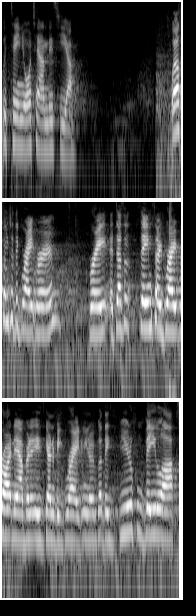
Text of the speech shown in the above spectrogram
with Teen Your Town this year. Welcome to the great room. Bree, it doesn't seem so great right now, but it is going to be great. You know, we've got these beautiful Velux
